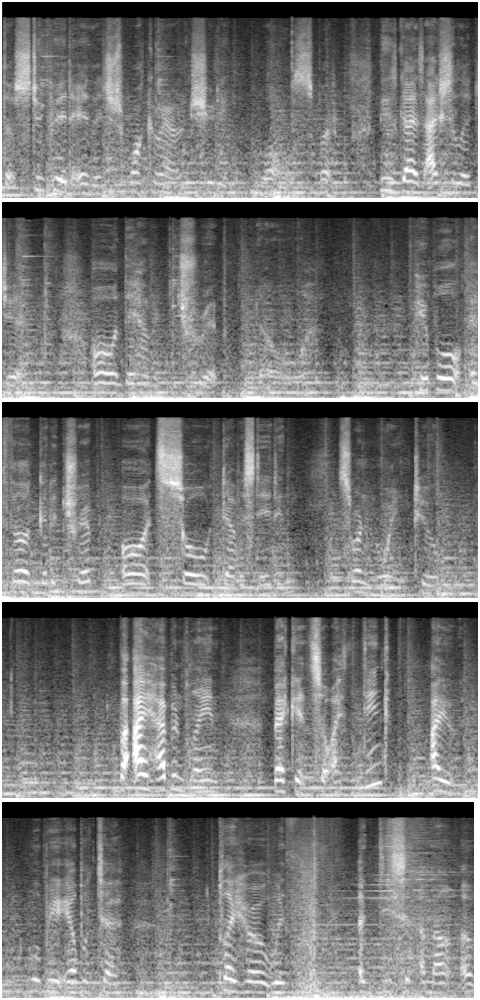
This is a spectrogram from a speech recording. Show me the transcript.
they're stupid and they just walk around shooting walls. But these guys actually legit. Oh, and they have a Tripp. No. People, if they're gonna trip, oh, it's so devastating. So annoying too. But I have been playing Beckett, so I think I will be able to play her with a decent amount of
